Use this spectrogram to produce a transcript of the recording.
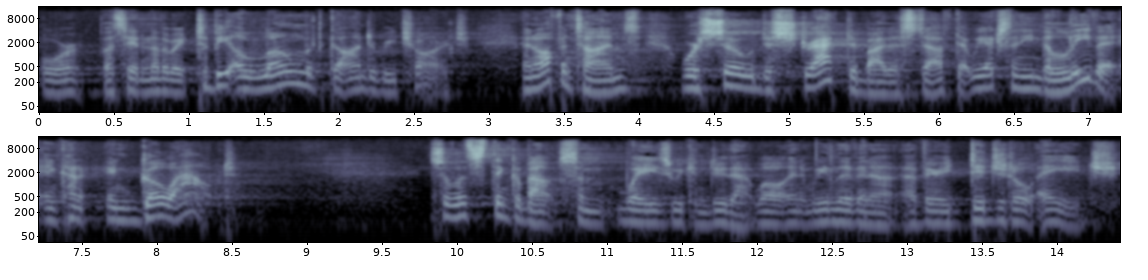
or let's say it another way, to be alone with God to recharge. And oftentimes, we're so distracted by this stuff that we actually need to leave it and kind of and go out. So let's think about some ways we can do that. Well, and we live in a, a very digital age.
